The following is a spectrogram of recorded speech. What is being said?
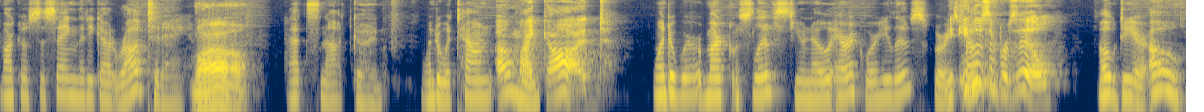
Marcos is saying that he got robbed today. Wow. That's not good. Wonder what town. Oh my God! Wonder where Marcos lives. Do you know Eric where he lives? Where he's He from? lives in Brazil. Oh dear. Oh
